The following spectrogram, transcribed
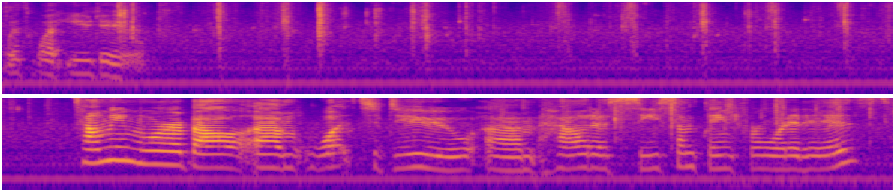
with what you do. Tell me more about um, what to do, um, how to see something for what it is.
